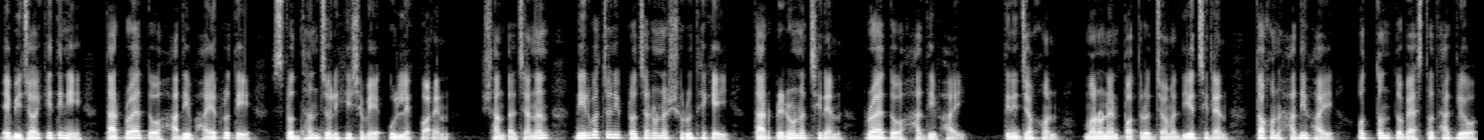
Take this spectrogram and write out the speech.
এ বিজয়কে তিনি তার প্রয়াত হাদি ভাইয়ের প্রতি শ্রদ্ধাঞ্জলি হিসেবে উল্লেখ করেন। শান্তা জানান, নির্বাচনী প্রচারণা শুরু থেকেই তার প্রেরণা ছিলেন প্রয়াত হাদি ভাই। তিনি যখন মনোনয়নপত্র জমা দিয়েছিলেন, তখন হাদি ভাই অত্যন্ত ব্যস্ত থাকলেও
